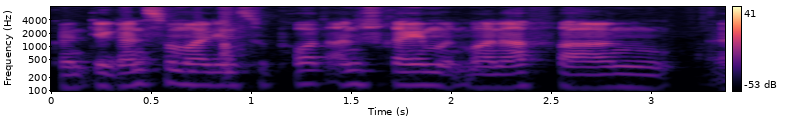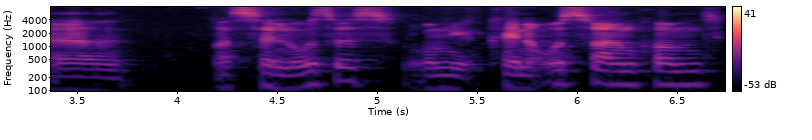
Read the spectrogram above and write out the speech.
könnt ihr ganz normal den Support anschreiben und mal nachfragen, äh, was denn los ist, warum hier keine Auszahlung kommt.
